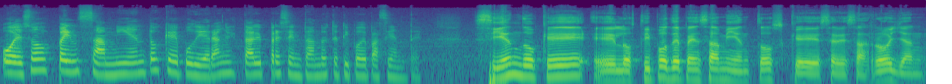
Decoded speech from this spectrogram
o esos pensamientos que pudieran estar presentando este tipo de pacientes. Siendo que eh, los tipos de pensamientos que se desarrollan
